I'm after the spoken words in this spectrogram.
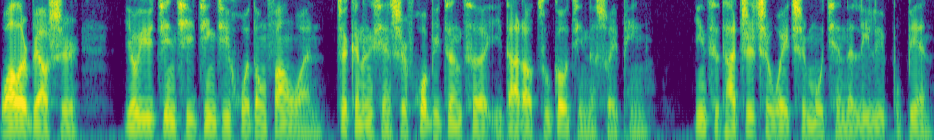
Waller 表示，由于近期经济活动放缓，这可能显示货币政策已达到足够紧的水平，因此他支持维持目前的利率不变。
